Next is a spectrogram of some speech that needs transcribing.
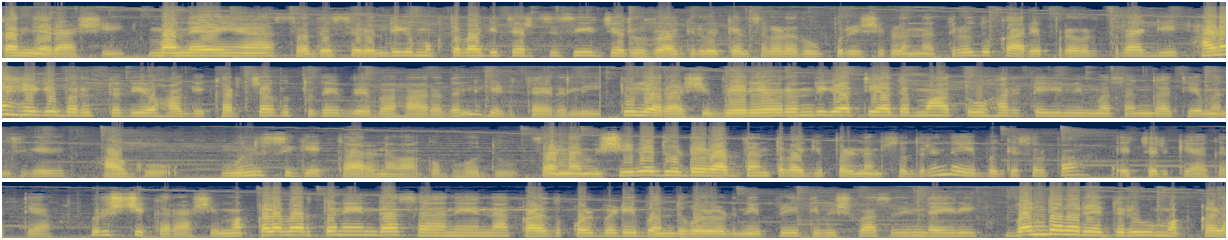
ಕನ್ಯಾ ರಾಶಿ, ಮನೆಯ ಸದಸ್ಯರೊಂದಿಗೆ ಮುಕ್ತವಾಗಿ ಚರ್ಚಿಸಿ ಜರೂರಾಗಿರುವ ಕೆಲಸಗಳ ರೂಪುರೇಷೆಗಳನ್ನು ತಿಳಿದು ಕಾರ್ಯಪ್ರವೃತ್ತರಾಗಿ ಹಣ ಹೇಗೆ ಬರುತ್ತದೆಯೋ ಹಾಗೆ ಖರ್ಚಾಗುತ್ತದೆ. ವ್ಯವಹಾರದಲ್ಲಿ ಹಿಡಿತಾ ಇರಲಿ. ತುಲಾರಾಶಿ ಬೇರೆಯವರೊಂದಿಗೆ ಅತಿಯಾದ ಮಾತು ಹರಟೆಯು ನಿಮ್ಮ ಸಂಗಾತಿಯ ಮನಸ್ಸಿಗೆ ಹಾಗೂ ಮುನಸ್ಸಿಗೆ ಕಾರಣವಾಗಬಹುದು. ಸಣ್ಣ ವಿಷಯವೇ ದೊಡ್ಡ ರಾದ್ದಾಂತವಾಗಿ ಪರಿಣಮಿಸುವುದರಿಂದ ಈ ಬಗ್ಗೆ ಸ್ವಲ್ಪ ಎಚ್ಚರಿಕೆ ಅಗತ್ಯ. ವೃಶ್ಚಿಕ ರಾಶಿ ಮಕ್ಕಳ ವರ್ತನೆಯಿಂದ ಸಹನೆಯನ್ನ ಕಳೆದುಕೊಳ್ಬೇಡಿ. ಬಂಧುಗಳೊಡನೆ ಪ್ರೀತಿ ವಿಶ್ವಾಸದಿಂದ ಇರಿ. ಬಂದವರೆದುರು ಮಕ್ಕಳ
